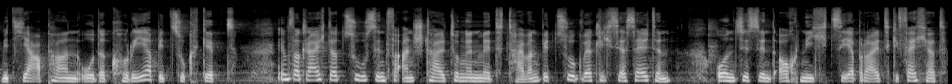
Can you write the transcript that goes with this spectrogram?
mit Japan- oder Korea-Bezug gibt. Im Vergleich dazu sind Veranstaltungen mit Taiwan-Bezug wirklich sehr selten und sie sind auch nicht sehr breit gefächert.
